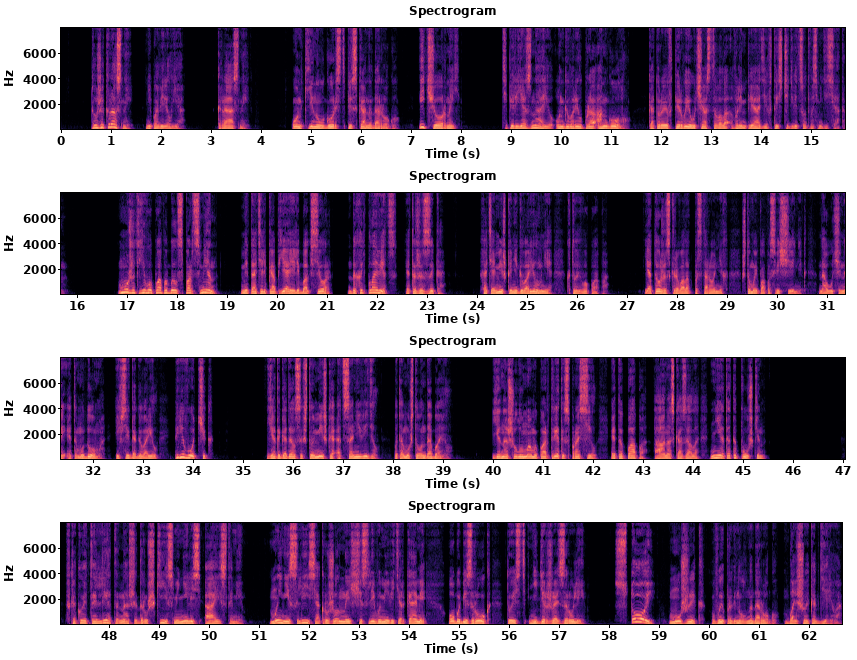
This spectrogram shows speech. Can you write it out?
Тоже красный?» — не поверил я. «Красный». Он кинул горсть песка на дорогу. И черный. Теперь я знаю, он говорил про Анголу, которая впервые участвовала в Олимпиаде в 1980-м. Может, его папа был спортсмен, метатель копья или боксер, да хоть пловец, это же Зыка. Хотя Мишка не говорил мне, кто его папа. Я тоже скрывал от посторонних, что мой папа священник, наученный этому дома, и всегда говорил «переводчик». Я догадался, что Мишка отца не видел, потому что он добавил. Я нашел у мамы портрет и спросил, это папа? А она сказала, нет, это Пушкин. В какое-то лето наши дружки сменились аистами. Мы неслись, окруженные счастливыми ветерками, оба без рук, то есть не держась за рули. «Стой!» — мужик выпрыгнул на дорогу, большой как дерево.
